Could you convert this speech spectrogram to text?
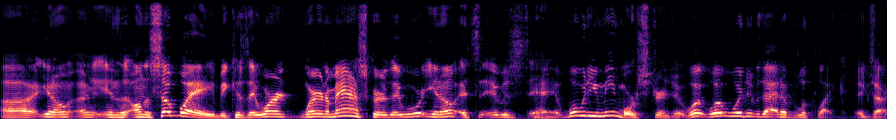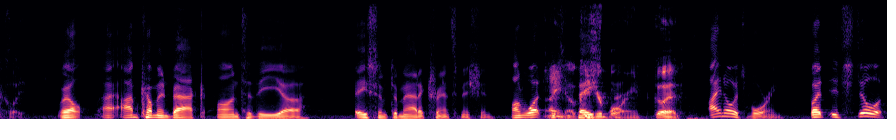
Uh, you know, uh, in the, on the subway because they weren't wearing a mask or they were. You know, it's it was. eh, What would you mean more stringent? What what would that have looked like exactly? Well, I, I'm coming back onto the uh, asymptomatic transmission. On what I know because you're that? boring. Go ahead. I know it's boring, but it's still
